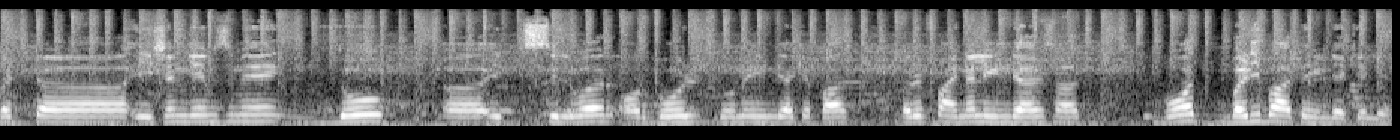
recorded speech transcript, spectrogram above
बट एशियन गेम्स में दो एक सिल्वर और गोल्ड दोनों इंडिया के पास, और फाइनल इंडिया के साथ। बहुत बड़ी बात है इंडिया के लिए।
